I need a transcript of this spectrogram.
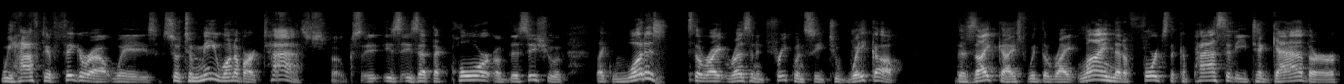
we have to figure out ways. So to me, one of our tasks, folks, is, is at the core of this issue of like, what is the right resonant frequency to wake up the zeitgeist with the right line that affords the capacity to gather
